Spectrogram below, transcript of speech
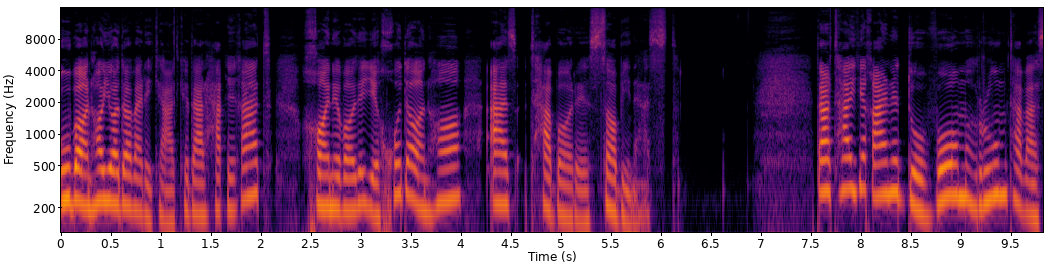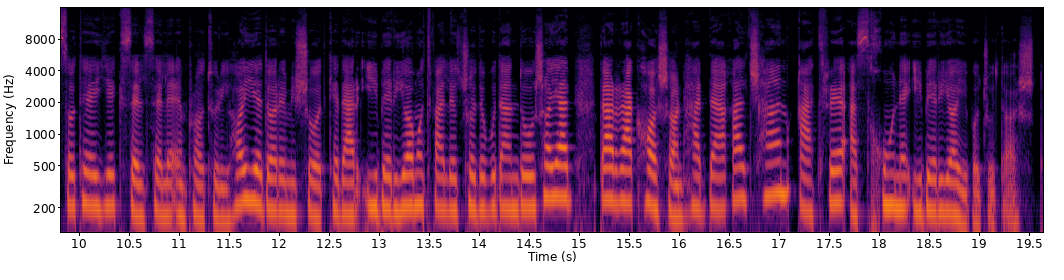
او به آنها یادآوری کرد که در حقیقت خانواده خود آنها از تبار سابین است. در طی قرن دوم روم توسط یک سلسله امپراتوری هایی اداره می‌شد که در ایبریا متولد شده بودند و شاید در رگهاشان حداقل چند قطره از خون ایبریایی وجود داشت.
